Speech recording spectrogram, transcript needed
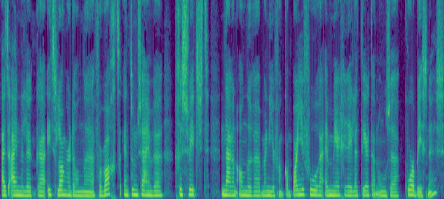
uiteindelijk uh, iets langer dan verwacht. En toen zijn we geswitcht naar een andere manier van campagne voeren en meer gerelateerd aan onze core business.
